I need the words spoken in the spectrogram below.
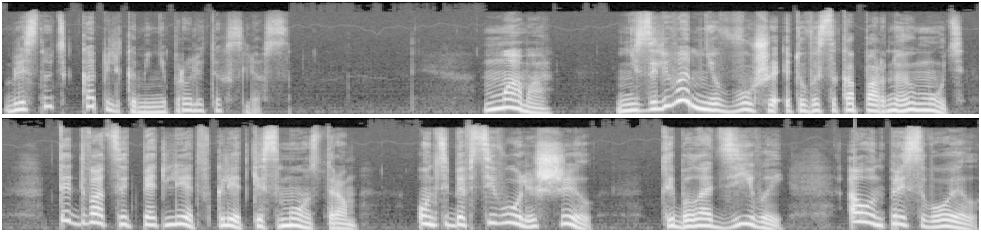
блеснуть капельками непролитых слез. «Мама, не заливай мне в уши эту высокопарную муть! Ты 25 лет в клетке с монстром! Он тебя всего лишил! Ты была дивой, а он присвоил,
